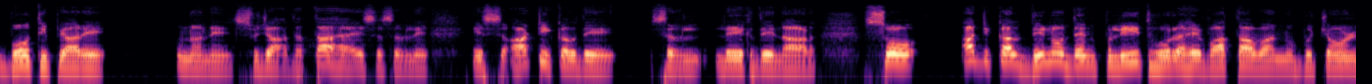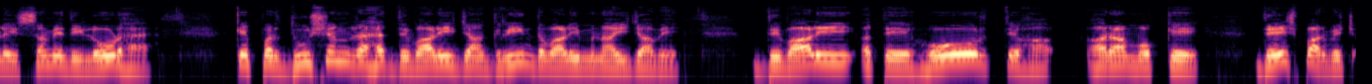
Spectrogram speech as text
ਬਹੁਤ ਹੀ ਪਿਆਰੇ ਉਹਨਾਂ ਨੇ ਸੁਝਾਅ ਦਿੱਤਾ ਹੈ ਇਸ ਸਿਰਲੇ, ਇਸ ਆਰਟੀਕਲ ਦੇ ਸਿਰਲੇਖ ਦੇ ਨਾਲ। ਸੋ ਅੱਜ ਕੱਲ ਦਿਨੋ ਦਿਨ ਪਲੀਤ ਹੋ ਰਹੇ ਵਾਤਾਵਰਣ ਨੂੰ ਬਚਾਉਣ ਲਈ ਸਮੇਂ ਦੀ ਲੋੜ ਹੈ ਕਿ ਪ੍ਰਦੂਸ਼ਣ ਰਹਿਤ ਦੀਵਾਲੀ ਜਾਂ ਗ੍ਰੀਨ ਦੀਵਾਲੀ ਮਨਾਈ ਜਾਵੇ। ਦੀਵਾਲੀ ਅਤੇ ਹੋਰ ਤਿਉਹਾਰਾਂ ਮੌਕੇ ਦੇਸ਼ ਭਰ ਵਿੱਚ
